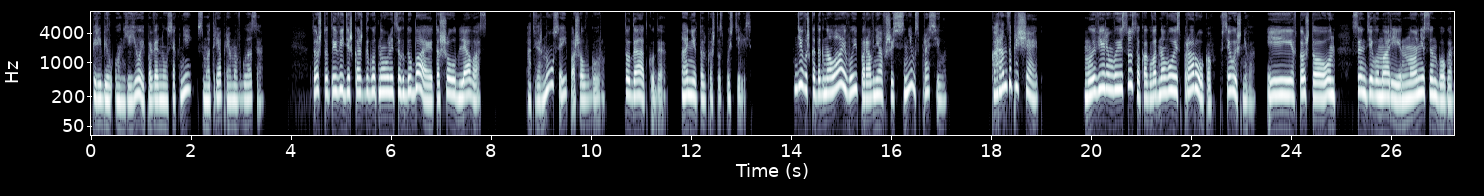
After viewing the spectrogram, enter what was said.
Перебил он ее и повернулся к ней, смотря прямо в глаза. То, что ты видишь каждый год на улицах Дубая, это шоу для вас. Отвернулся и пошел в гору. Туда, откуда они только что спустились. Девушка догнала его и, поравнявшись с ним, спросила. «Коран запрещает». «Мы верим в Иисуса как в одного из пророков Всевышнего и в то, что он сын Девы Марии, но не сын Бога.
